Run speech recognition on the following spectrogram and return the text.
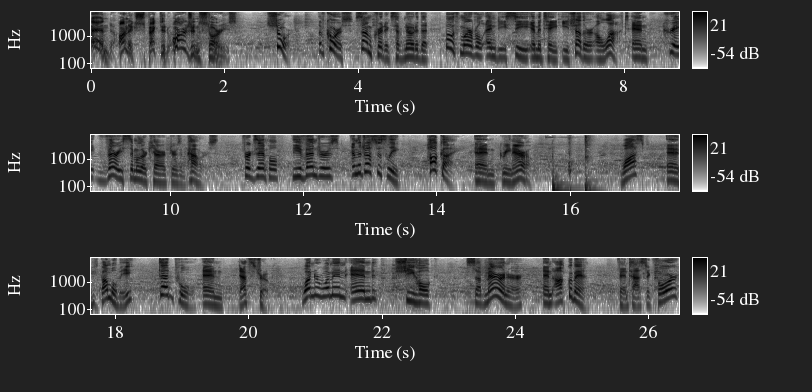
and unexpected origin stories. Sure. Of course, some critics have noted that both Marvel and DC imitate each other a lot and create very similar characters and powers. For example, the Avengers and the Justice League, Hawkeye and Green Arrow, Wasp and Bumblebee, Deadpool and Deathstroke, Wonder Woman and She Hulk, Submariner and Aquaman, Fantastic Four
